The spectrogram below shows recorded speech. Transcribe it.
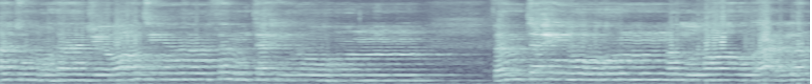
المؤمنات مهاجرات فامتحنوهن. فامتحنوهن الله أعلم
